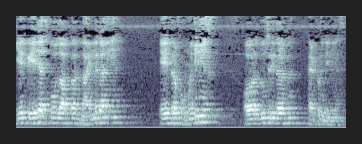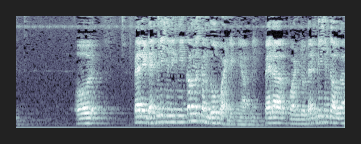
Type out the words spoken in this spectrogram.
ये पेज है सपोज़ आपका लाइन लगानी है। एक तरफ़ होमोजीनियस और दूसरी तरफ़ हेट्रोजीनियस और पहले डेफिनेशन लिखनी है कम से कम दो पॉइंट लिखने आपने। पहला पॉइंट जो डेफिनेशन का होगा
